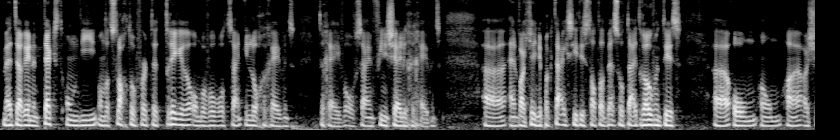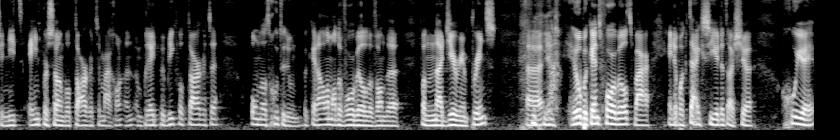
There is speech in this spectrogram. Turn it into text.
met daarin een tekst om, die, om dat slachtoffer te triggeren om bijvoorbeeld zijn inloggegevens te geven of zijn financiële gegevens. Uh, en wat je in de praktijk ziet is dat dat best wel tijdrovend is uh, om, om uh, als je niet één persoon wilt targeten, maar gewoon een, een, breed publiek wilt targeten, om dat goed te doen. We kennen allemaal de voorbeelden van de, van de Nigerian Prince. ja. Heel bekend voorbeeld, maar in de praktijk zie je dat als je goede,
